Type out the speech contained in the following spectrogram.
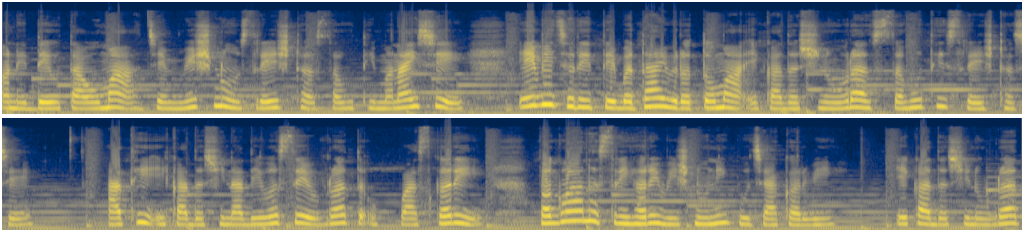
અને દેવતાઓમાં જેમ વિષ્ણુ શ્રેષ્ઠ સૌથી મનાય છે, એવી જ રીતે બધાય વ્રતોમાં એકાદશીનું વ્રત સૌથી શ્રેષ્ઠ છે. આથી એકાદશીના દિવસે વ્રત ઉપવાસ કરી ભગવાન શ્રી હરિ વિષ્ણુની પૂજા કરવી. એકાદશીનું વ્રત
